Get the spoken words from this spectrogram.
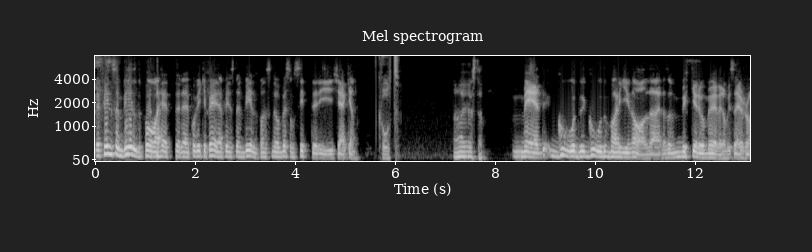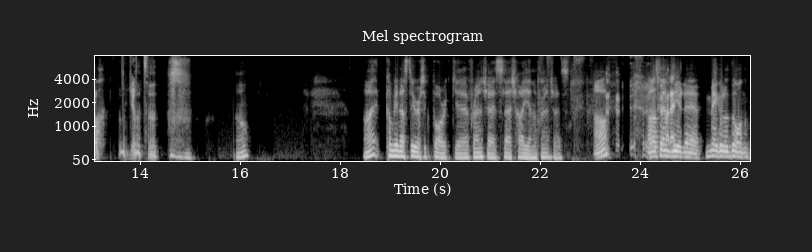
Det finns en bild på, vad heter det, på Wikipedia finns det en bild på en snubbe som sitter i käken. Coolt. Ja, just det. Med god, god marginal där. Alltså mycket rum över om vi säger så. Gött. Ja. Nej, kan bli nästa Jurassic Park eh, franchise slash Hajen franchise. Ja. ja sen blir det Megalodon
